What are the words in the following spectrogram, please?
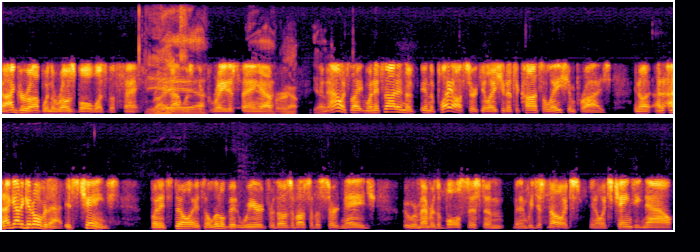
I grew up when the Rose Bowl was the thing. Right. That was the greatest thing Yeah. ever. Yep. Yep. And now it's like when it's not in the in the playoff circulation, it's a consolation prize. You know, and, and I got to get over that. It's changed, but it's still it's a little bit weird for those of us of a certain age who remember the bowl system, and we just know it's you know it's changing now,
